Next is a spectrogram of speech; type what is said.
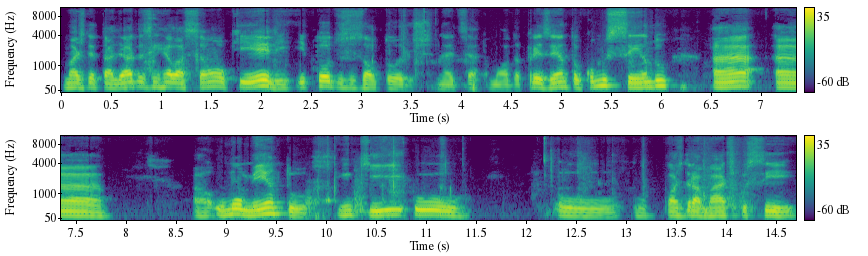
mais detalhadas em relação ao que ele e todos os autores, né, de certo modo, apresentam como sendo a, a, a, o momento em que o, o, o pós-dramático se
